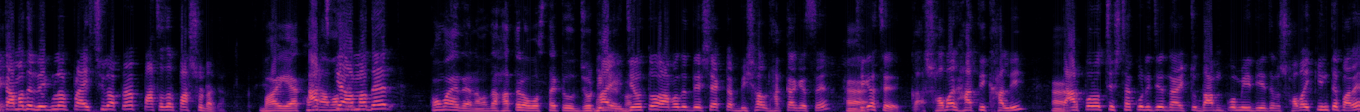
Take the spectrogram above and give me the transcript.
এটা আমাদের রেগুলার প্রাইস ছিল আপনার পাঁচ হাজার পাঁচশো টাকা। ভাই এখন আজকে আমাদের কমায় দেন আমাদের হাতের অবস্থা একটু জটিল ভাই যেহেতু আমাদের দেশে একটা বিশাল ধাক্কা গেছে হ্যাঁ। ঠিক আছে? সবার হাতি খালি। হ্যাঁ। তারপরও চেষ্টা করি যে না একটু দাম কমিয়ে দিয়ে যেন সবাই কিনতে পারে।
